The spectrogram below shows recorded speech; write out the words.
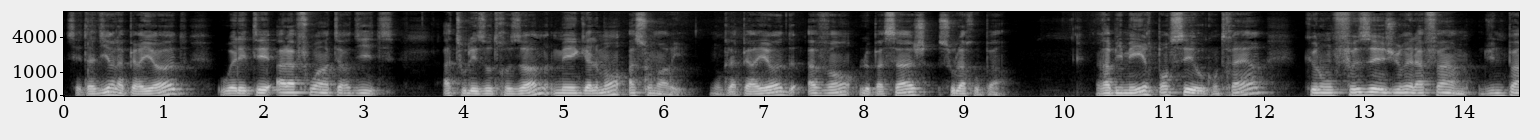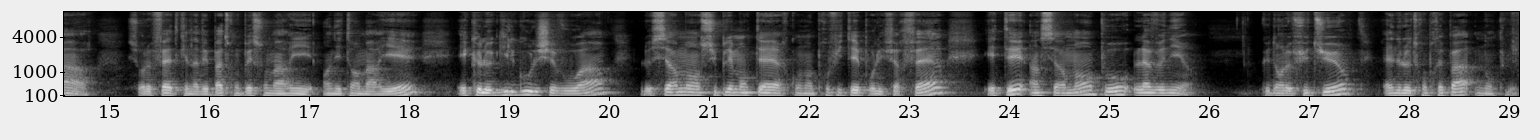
c'est-à-dire la période où elle était à la fois interdite à tous les autres hommes, mais également à son mari. Donc la période avant le passage sous la roupa. Rabbi Meir pensait au contraire que l'on faisait jurer la femme, d'une part, sur le fait qu'elle n'avait pas trompé son mari en étant mariée, et que le Gilgul Shevoa, le serment supplémentaire qu'on en profitait pour lui faire faire, était un serment pour l'avenir que dans le futur, elle ne le tromperait pas non plus.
